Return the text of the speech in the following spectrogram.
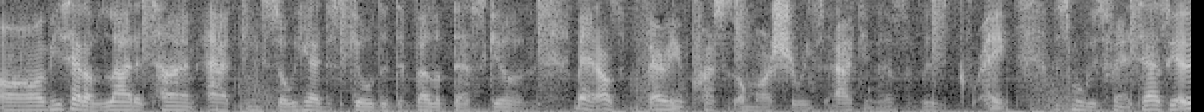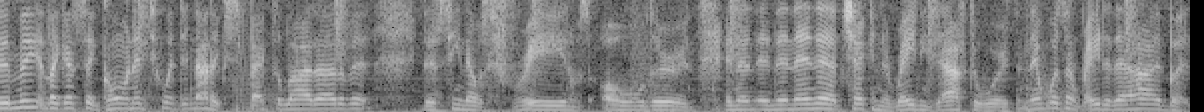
um, he's had a lot of time acting, so he had the skill to develop that skill. And man, I was very impressed with Omar Sharif's acting. This, is great. This movie is fantastic. I mean, like I said, going into it, did not expect a lot out of it. They've seen that was free and it was older, and and then, and then ended up checking the ratings afterwards, and it wasn't rated that high, but.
